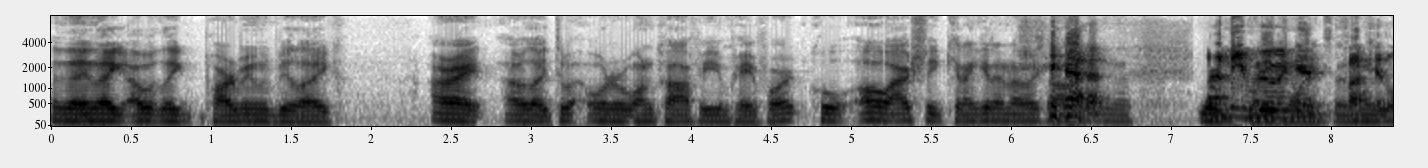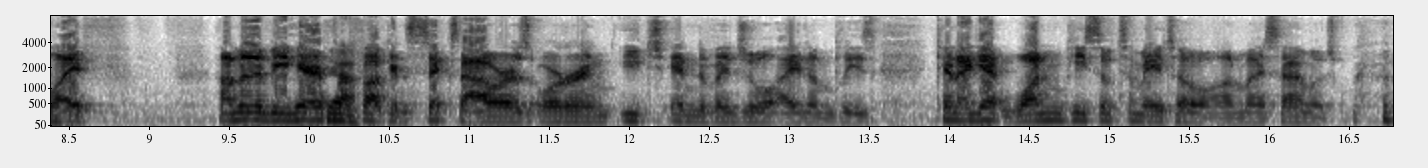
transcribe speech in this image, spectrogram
And then like I would like part of me would be like, all right, I would like to order one coffee and pay for it. Cool. Oh, actually, can I get another coffee? Yeah. Let me 20 ruin your points, and then fucking life. I'm gonna be here Yeah. for fucking six hours ordering each individual item, please. Can I get one piece of tomato on my sandwich?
